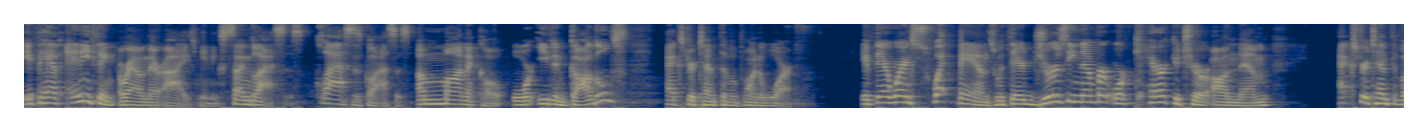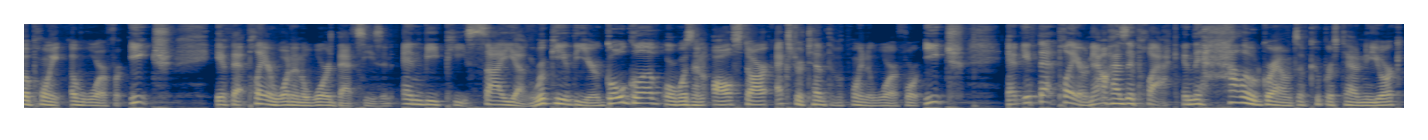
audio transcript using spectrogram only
If they have anything around their eyes, meaning sunglasses, glasses, glasses, a monocle, or even goggles, extra tenth of a point of war. If they're wearing sweatbands with their jersey number or caricature on them, extra tenth of a point of war for each if that player won an award that season MVP, Cy Young, Rookie of the Year, Gold Glove, or was an All Star, extra tenth of a point of war for each. And if that player now has a plaque in the hallowed grounds of Cooperstown, New York,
